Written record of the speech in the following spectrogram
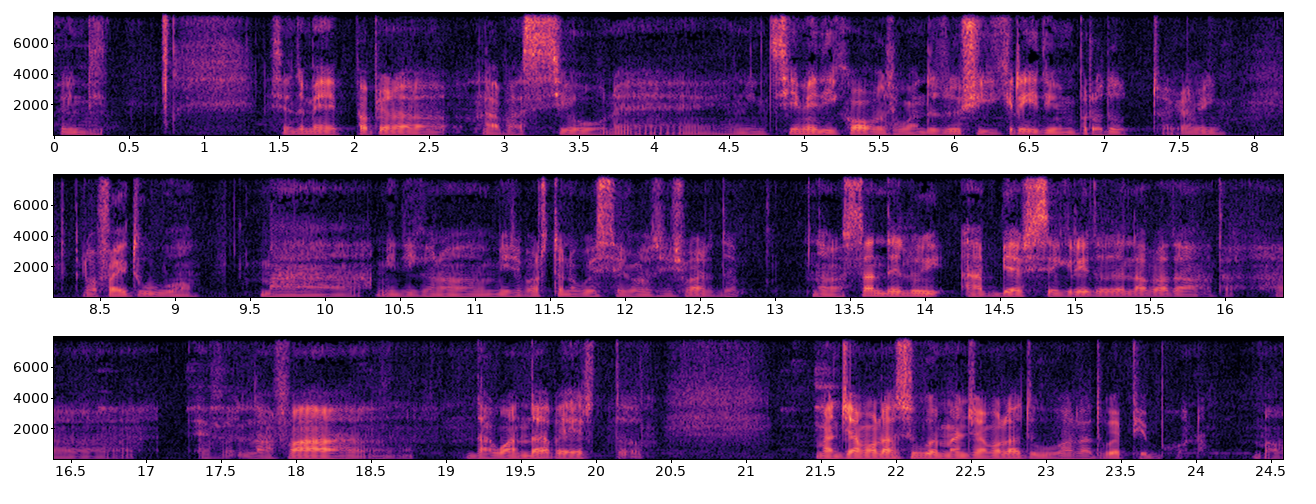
Quindi secondo me è proprio la, la, passione, un insieme di cose, quando tu ci credi un prodotto, capito? Lo fai tuo, ma mi dicono, mi riportano queste cose, cioè, guarda, nonostante lui abbia il segreto della patata, eh, la fa da quando è aperto, mangiamo la sua e mangiamo la tua, la tua è più buona. Ma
